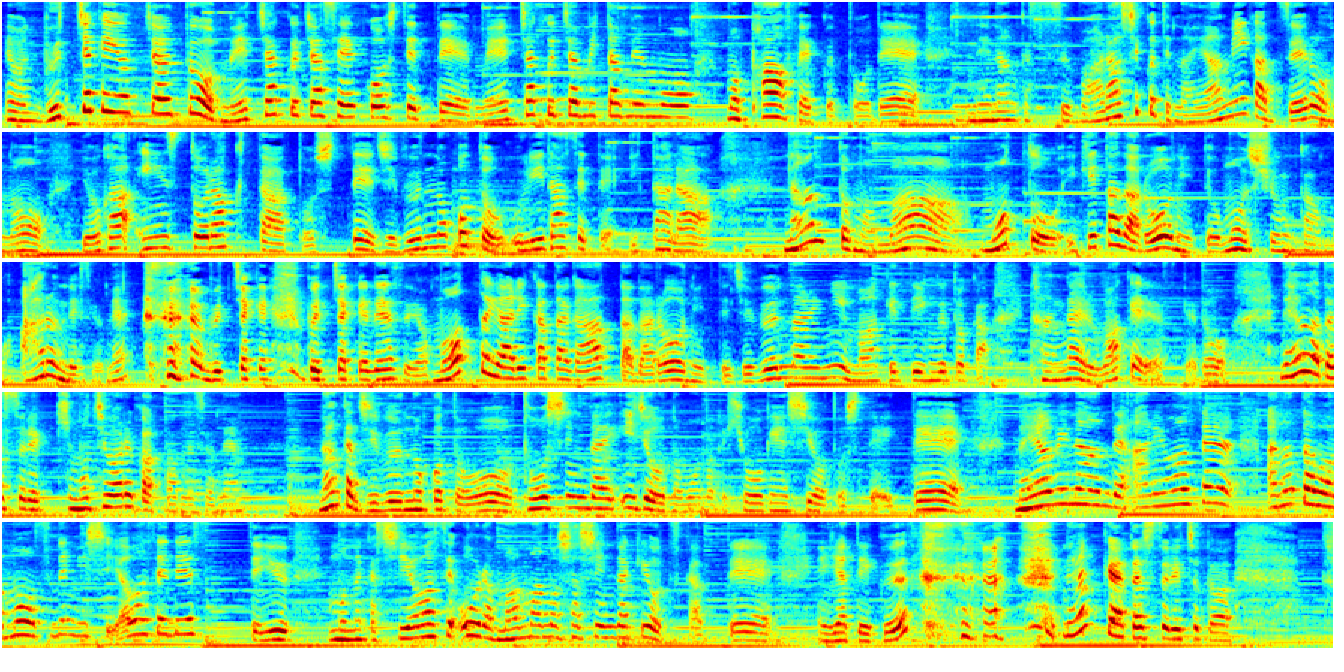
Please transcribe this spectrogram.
でもぶっちゃけ言っちゃうとめちゃくちゃ成功しててめちゃくちゃ見た目ももうパーフェクトででなんか素晴らしくて悩みがゼロのヨガインストラクターとして自分のことを売り出せていたらなんともまあもっといけただろうにって思う瞬間もあるんですよね。ぶっちゃけぶっちゃけですよ。もっとやり方があっただろうにって自分なりにマーケティングとか考えるわけですけどでも私それ気持ち悪かったんですよね。なんか自分のことを等身大以上のもので表現しようとしていて悩みなんでありません。あなたはもうすでに幸せです。っていうもうなんか幸せオーラまんまの写真だけを使ってやっていく？なんか私それちょっと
